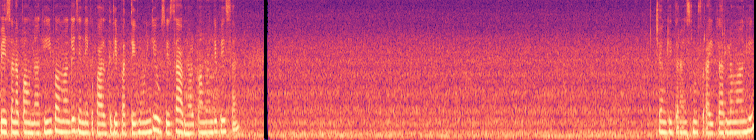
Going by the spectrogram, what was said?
ਬੇਸਣ ਆਪਾਂ ਉਨਾ ਕੁ ਹੀ ਪਾਵਾਂਗੇ, ਜਿੰਨੇ ਕੁ ਪਾਲਕ ਦੇ ਪੱਤੇ ਹੋਣਗੇ, ਉਸ ਹਿਸਾਬ ਨਾਲ ਪਾਵਾਂਗੇ ਬੇਸਣ ਚੰਗੀ ਤਰ੍ਹਾਂ ਇਸ ਨੂੰ ਫਰਾਈ ਕਰ ਲਵਾਂਗੇ।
